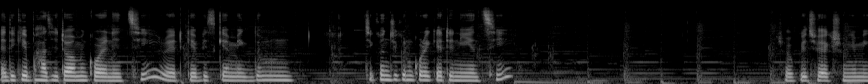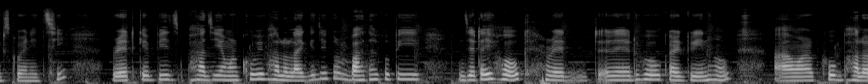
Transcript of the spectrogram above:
এদিকে ভাজিটাও আমি করে নিচ্ছি। রেড ক্যাবিজকে আমি একদম চিকন চিকন করে কেটে নিয়েছি। সব কিছু একসঙ্গে মিক্স করে নিচ্ছি। রেড ক্যাবিজ ভাজি আমার খুবই ভালো লাগে, যে কোনো বাঁধাকপি যেটাই হোক রেড রেড হোক আর গ্রিন হোক, আমার খুব ভালো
